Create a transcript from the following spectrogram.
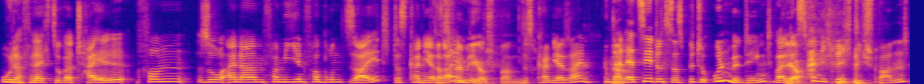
Oder vielleicht sogar Teil von so einem Familienverbund seid. Das kann ja Das wäre sein. mega spannend. Das kann ja sein. Dann Ja. erzählt uns das bitte unbedingt, weil Ja. das finde ich richtig spannend.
